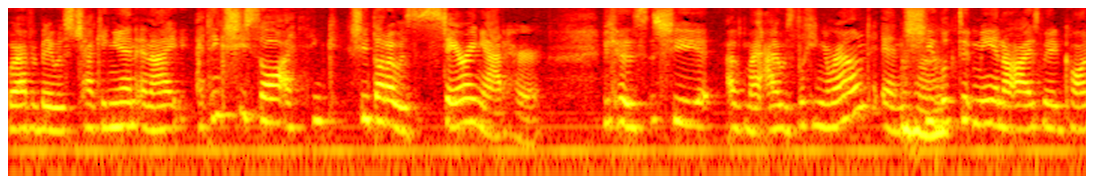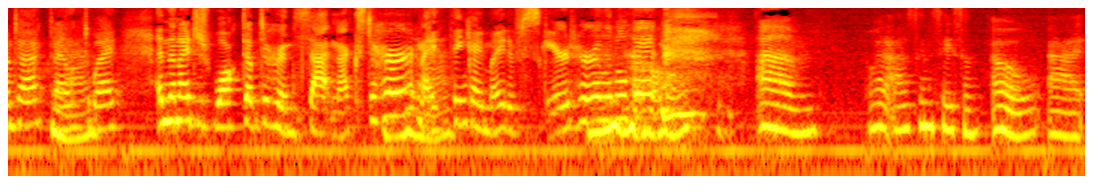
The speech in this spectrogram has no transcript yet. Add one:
where everybody was checking in, and I, I think she saw, I think she thought I was staring at her because she, I, was- my, I was looking around, and she looked at me, and our eyes made contact, and I looked Uh-huh. Away, and then I just walked up to her and sat next to her, and I think I might have scared her a little bit. um, what I was going to say some. Oh, at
